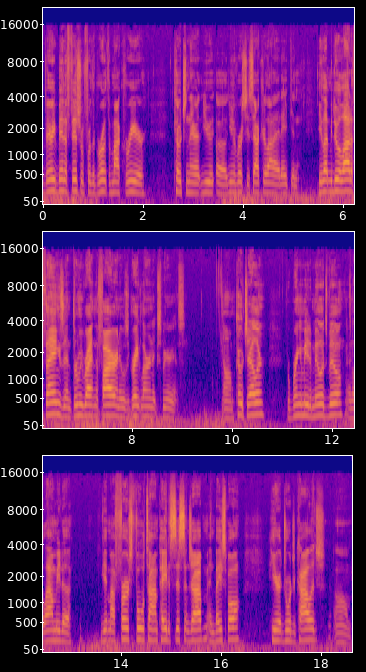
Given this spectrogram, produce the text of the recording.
very beneficial for the growth of my career coaching there at the U uh, University of South Carolina at Aiken he let me do a lot of things and threw me right in the fire, and it was a great learning experience. Um, Coach Eller for bringing me to Milledgeville and allowing me to get my first full-time paid assistant job in baseball here at Georgia College. Um,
